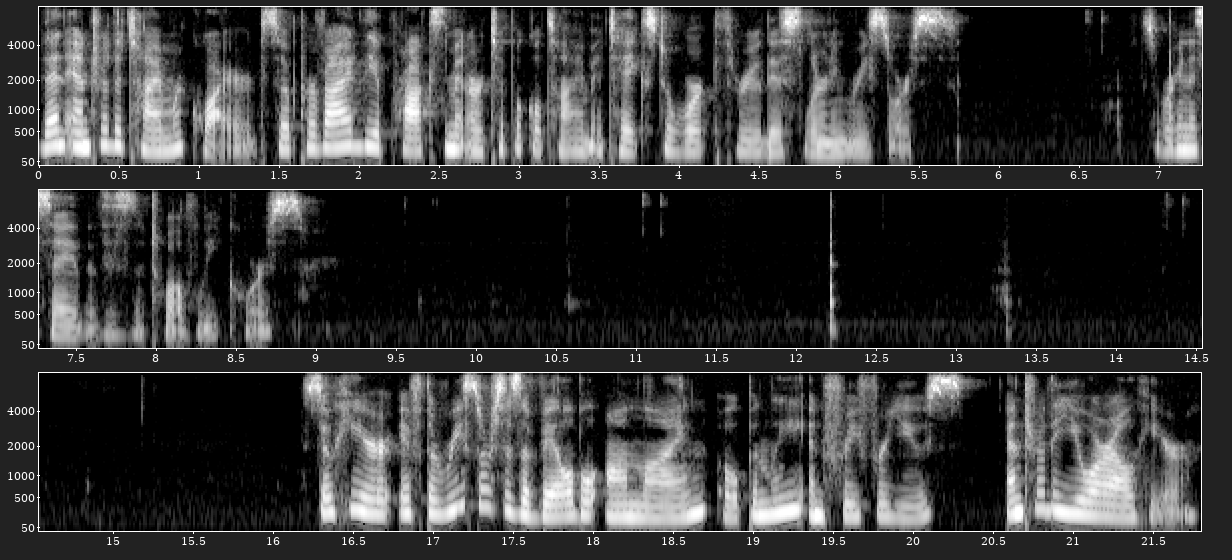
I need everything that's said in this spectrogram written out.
Then enter the time required. So provide the approximate or typical time it takes to work through this learning resource. So we're going to say that this is a 12-week course. So here, if the resource is available online, openly, and free for use, enter the URL here.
